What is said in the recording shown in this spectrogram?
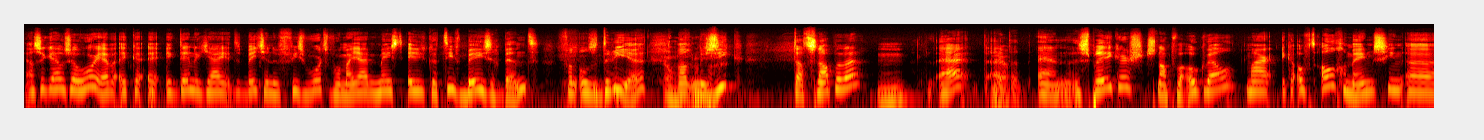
Als ik jou zo hoor, ja, ik, eh, ik denk dat jij het een beetje een vies woord voor, maar jij het meest educatief bezig bent van ons drieën. Want grappig. muziek, dat snappen we. Mm. Hè? D- Ja. dat- en sprekers snappen we ook wel. Maar ik over het algemeen, misschien, eh,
